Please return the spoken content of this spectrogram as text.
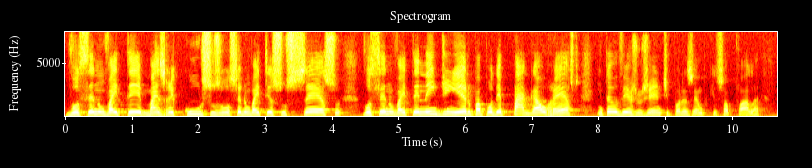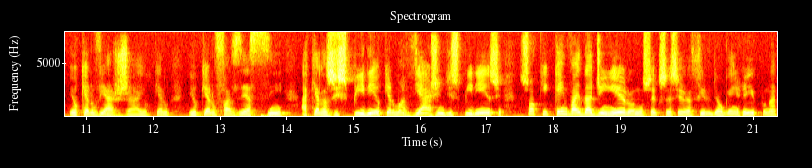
você não vai ter mais recursos, você não vai ter sucesso, você não vai ter nem dinheiro para poder pagar o resto. Então eu vejo gente, por exemplo, que só fala: eu quero viajar, eu quero, eu quero fazer assim, aquelas experiências, eu quero uma viagem de experiência. Só que quem vai dar dinheiro, a não ser que você seja filho de alguém rico, né?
